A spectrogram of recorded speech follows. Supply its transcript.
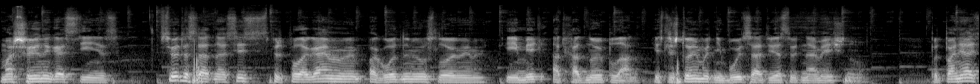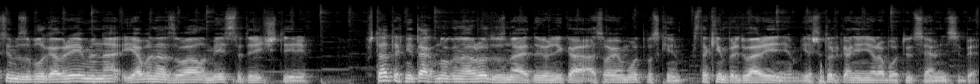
машины, гостиниц. Все это соотносить с предполагаемыми погодными условиями и иметь отходной план, если что-нибудь не будет соответствовать намеченному. Под понятием «заблаговременно» я бы назвал месяца 3-4. В Штатах не так много народу знает наверняка о своем отпуске с таким предварением, если только они не работают сами на себя.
